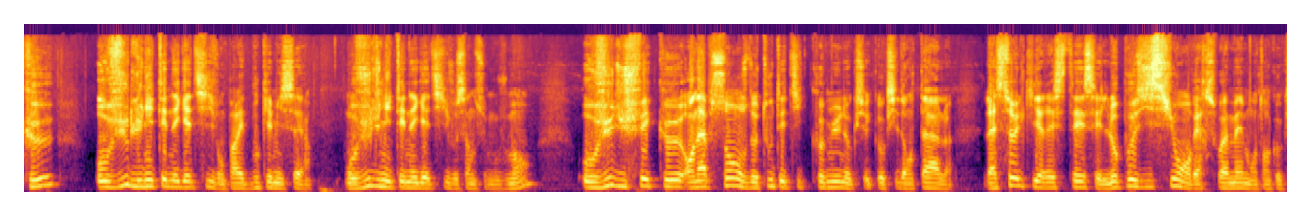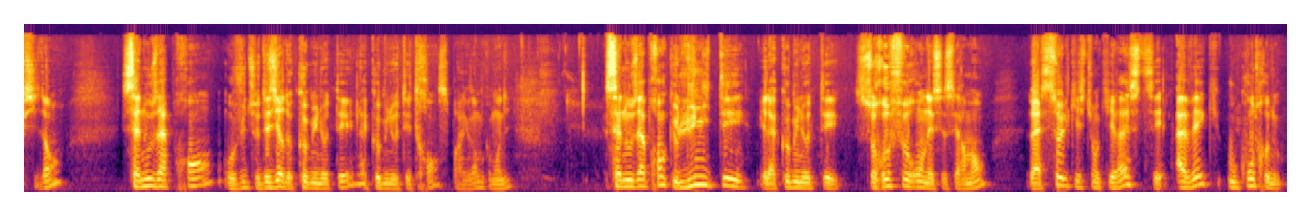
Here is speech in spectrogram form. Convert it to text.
que, au vu de l'unité négative, on parlait de bouc émissaire, au vu de l'unité négative au sein de ce mouvement, au vu du fait que, en absence de toute éthique commune occidentale, la seule qui est restée, c'est l'opposition envers soi-même en tant qu'Occident, ça nous apprend, au vu de ce désir de communauté, la communauté trans, par exemple, comme on dit, ça nous apprend que l'unité et la communauté se referont nécessairement. La seule question qui reste, c'est avec ou contre nous.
